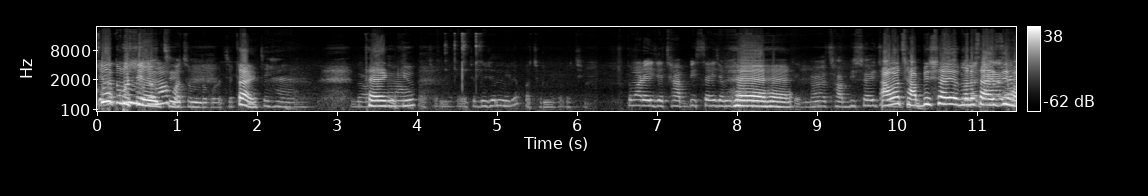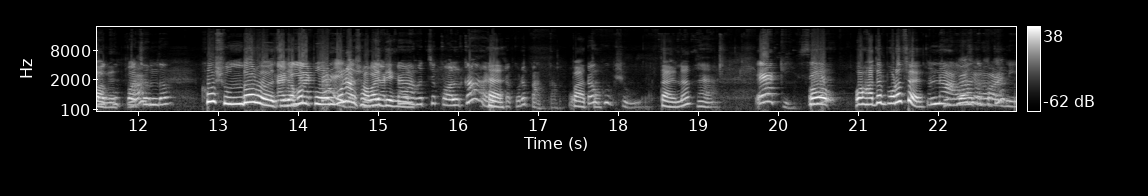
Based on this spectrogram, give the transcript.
খুব তোমার খুশি মেজমা হয়েছি। পছন্দ করেছে তাই? হ্যাঁ। থ্যাংক ইউ দুজন মিলে পছন্দ করেছে। তোমার এই যে ছাব্বিশ সাইজ আমি হ্যাঁ হ্যাঁ। হ্যাঁ ছাব্বিশ সাইজ আমার ছাব্বিশ সাইজ মানে সাইজই হবে। খুব পছন্দ? খুব সুন্দর হয়েছে। যখন পরবো না সবাই দেখে হচ্ছে কলকা আর হ্যাঁ। একটা করে পাতা। পাতা। খুব সুন্দর। তাই না? হ্যাঁ। একই ও ও হাতে পড়েছে? না ও হাতে পড়েনি।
